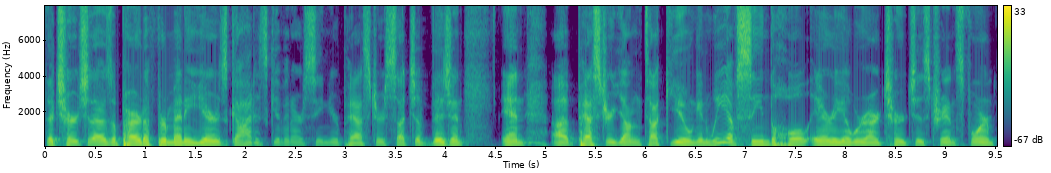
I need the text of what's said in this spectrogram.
the church that I was a part of for many years, God has given our senior pastor such a vision and uh, Pastor Yang Tuck Yoong, and we have seen the whole area where our church is transformed.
